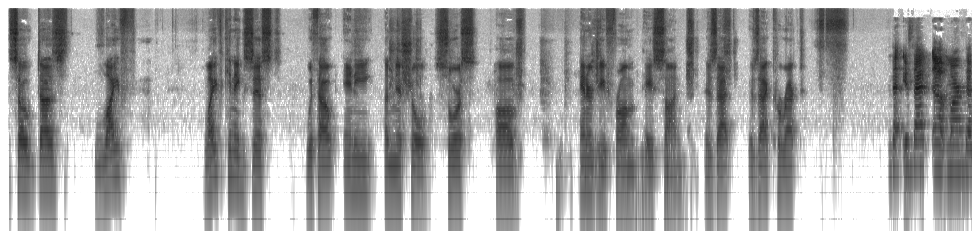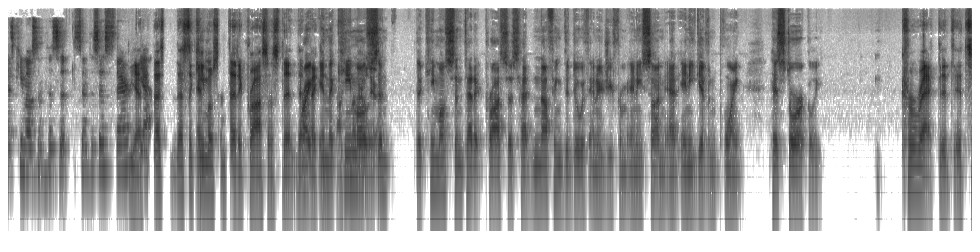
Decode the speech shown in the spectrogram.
so does life life can exist without any initial source of energy from a sun. Is that is that correct? That is that uh, Mark. That's chemosynthesis synthesis there. Yeah, yeah, that's that's the chemosynthetic and, process that, that right. Becky in the chemosyn the chemosynthetic process had nothing to do with energy from any sun at any given point historically. Correct. It, it's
